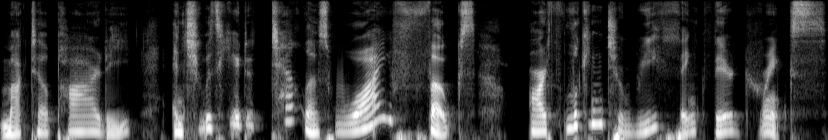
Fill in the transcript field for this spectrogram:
Mocktail Party, and she was here to tell us why folks are looking to rethink their drinks,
